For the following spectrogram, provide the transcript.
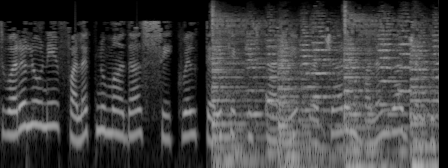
త్వరలోనే ఫలక్నుమాదాస్ సీక్వెల్ తెరకెక్కిస్తారని ప్రచారం బలంగా జరుగుతుంది.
